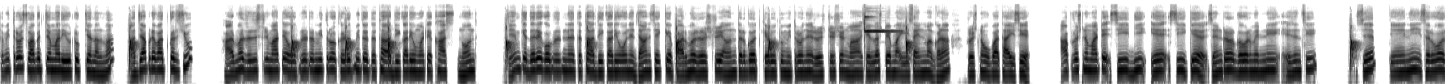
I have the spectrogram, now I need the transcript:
તો મિત્રો, સ્વાગત છે અમારી યુટ્યુબ ચેનલમાં. આજે આપણે વાત કરીશું ફાર્મર રજિસ્ટ્રી માટે ઓપરેટર મિત્રો, ખેડૂત મિત્રો તથા અધિકારીઓ માટે ખાસ નોંધ. જેમ કે દરેક ઓપરેટરને તથા અધિકારીઓને જાણ છે કે ફાર્મર રજિસ્ટ્રી અંતર્ગત ખેડૂત મિત્રોને રજિસ્ટ્રેશનમાં છેલ્લા સ્ટેપમાં ઈ સાઇનમાં ઘણા પ્રશ્નો ઊભા થાય છે. આ પ્રશ્ન માટે સી ડી એ સી કે સેન્ટ્રલ ગવર્મેન્ટની એજન્સી છે. તેની સર્વર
